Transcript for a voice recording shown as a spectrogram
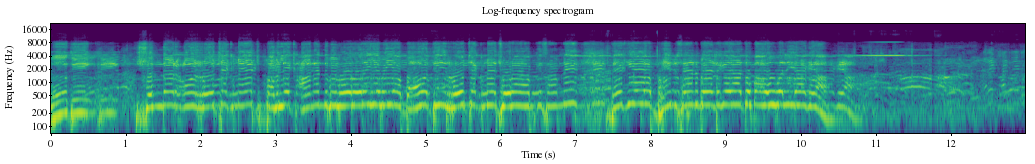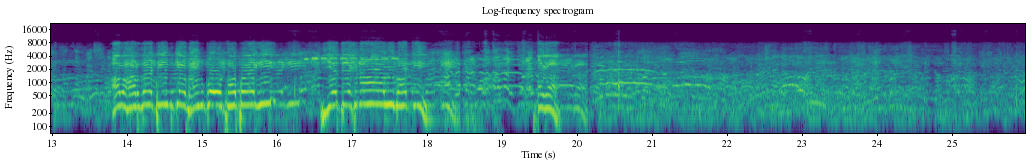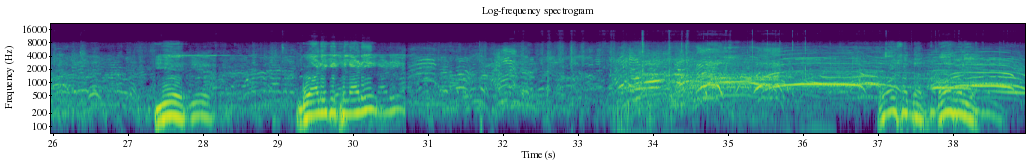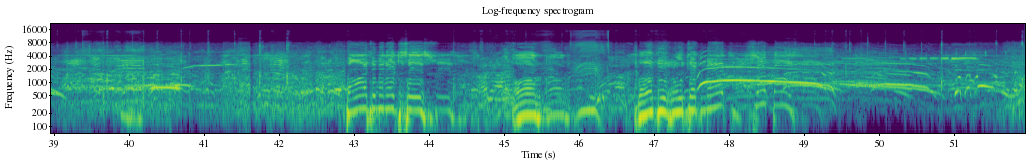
बहुत ही सुंदर और रोचक मैच, पब्लिक आनंद विभोर हो रही है भैया। बहुत ही रोचक मैच हो रहा है आपके सामने। देखिए ये भीमसेन बैठ गया तो बाहुबली आ गया। अब हरदा टीम क्या भीम को उठा पाएगी। ये देखना है अभी बाकी। ये गुआड़ी के खिलाड़ी। बहुत सुंदर बहुत बढ़िया पाँच मिनट शेष और बहुत ही रोचक मैच शाबाश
